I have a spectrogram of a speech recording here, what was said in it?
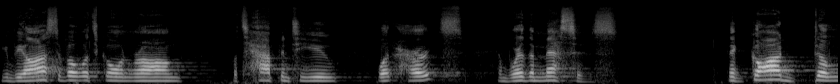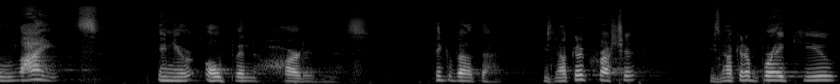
You can be honest about what's going wrong, what's happened to you, what hurts, and where the mess is. That God delights in your open heartedness. Think about that. He's not going to crush it, He's not going to break you.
